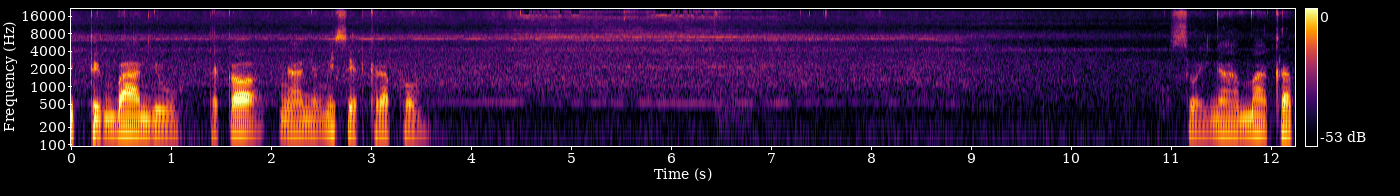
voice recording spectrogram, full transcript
คิดถึงบ้านอยู่ แต่ก็งานยังไม่เสร็จครับผม สวยงามมากครับ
